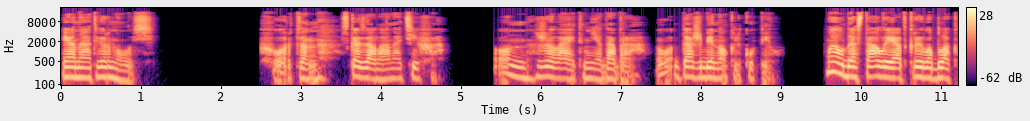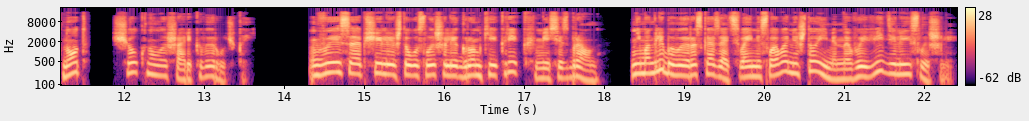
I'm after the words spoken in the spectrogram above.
и она отвернулась. «Хортон», — сказала она тихо, он желает мне добра. Вот даже бинокль купил. Мэл достала и открыла блокнот, щелкнула шариковой ручкой. «Вы сообщили, что услышали громкий крик, миссис Браун. Не могли бы вы рассказать своими словами, что именно вы видели и слышали?»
